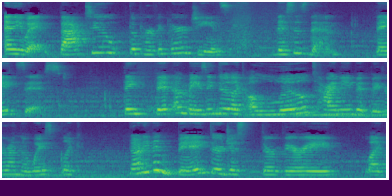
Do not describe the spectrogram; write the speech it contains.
anyway, back to the perfect pair of jeans. This is them. They exist. They fit amazing. They're like a little tiny bit bigger on the waist. Like, not even big. They're just, they're very like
